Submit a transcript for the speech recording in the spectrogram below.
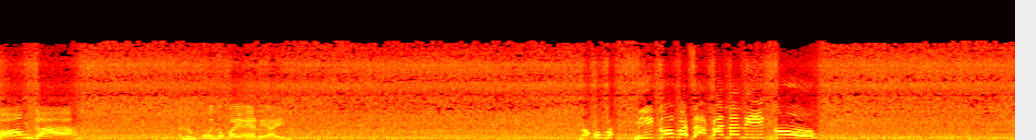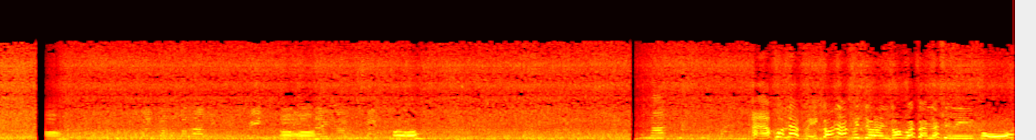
Bongga! Anong puno kaya eri ay? Naku, ba Nico, basa ka na, Nico! Oh. Oo. Oo. Ay, ako na, ikaw na picturean ko, basa na si Nico, oh.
